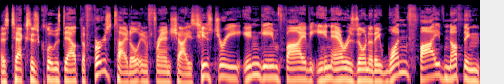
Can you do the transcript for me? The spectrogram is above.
as Texas closed out the first title in franchise history in Game Five in Arizona. They won five nothing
